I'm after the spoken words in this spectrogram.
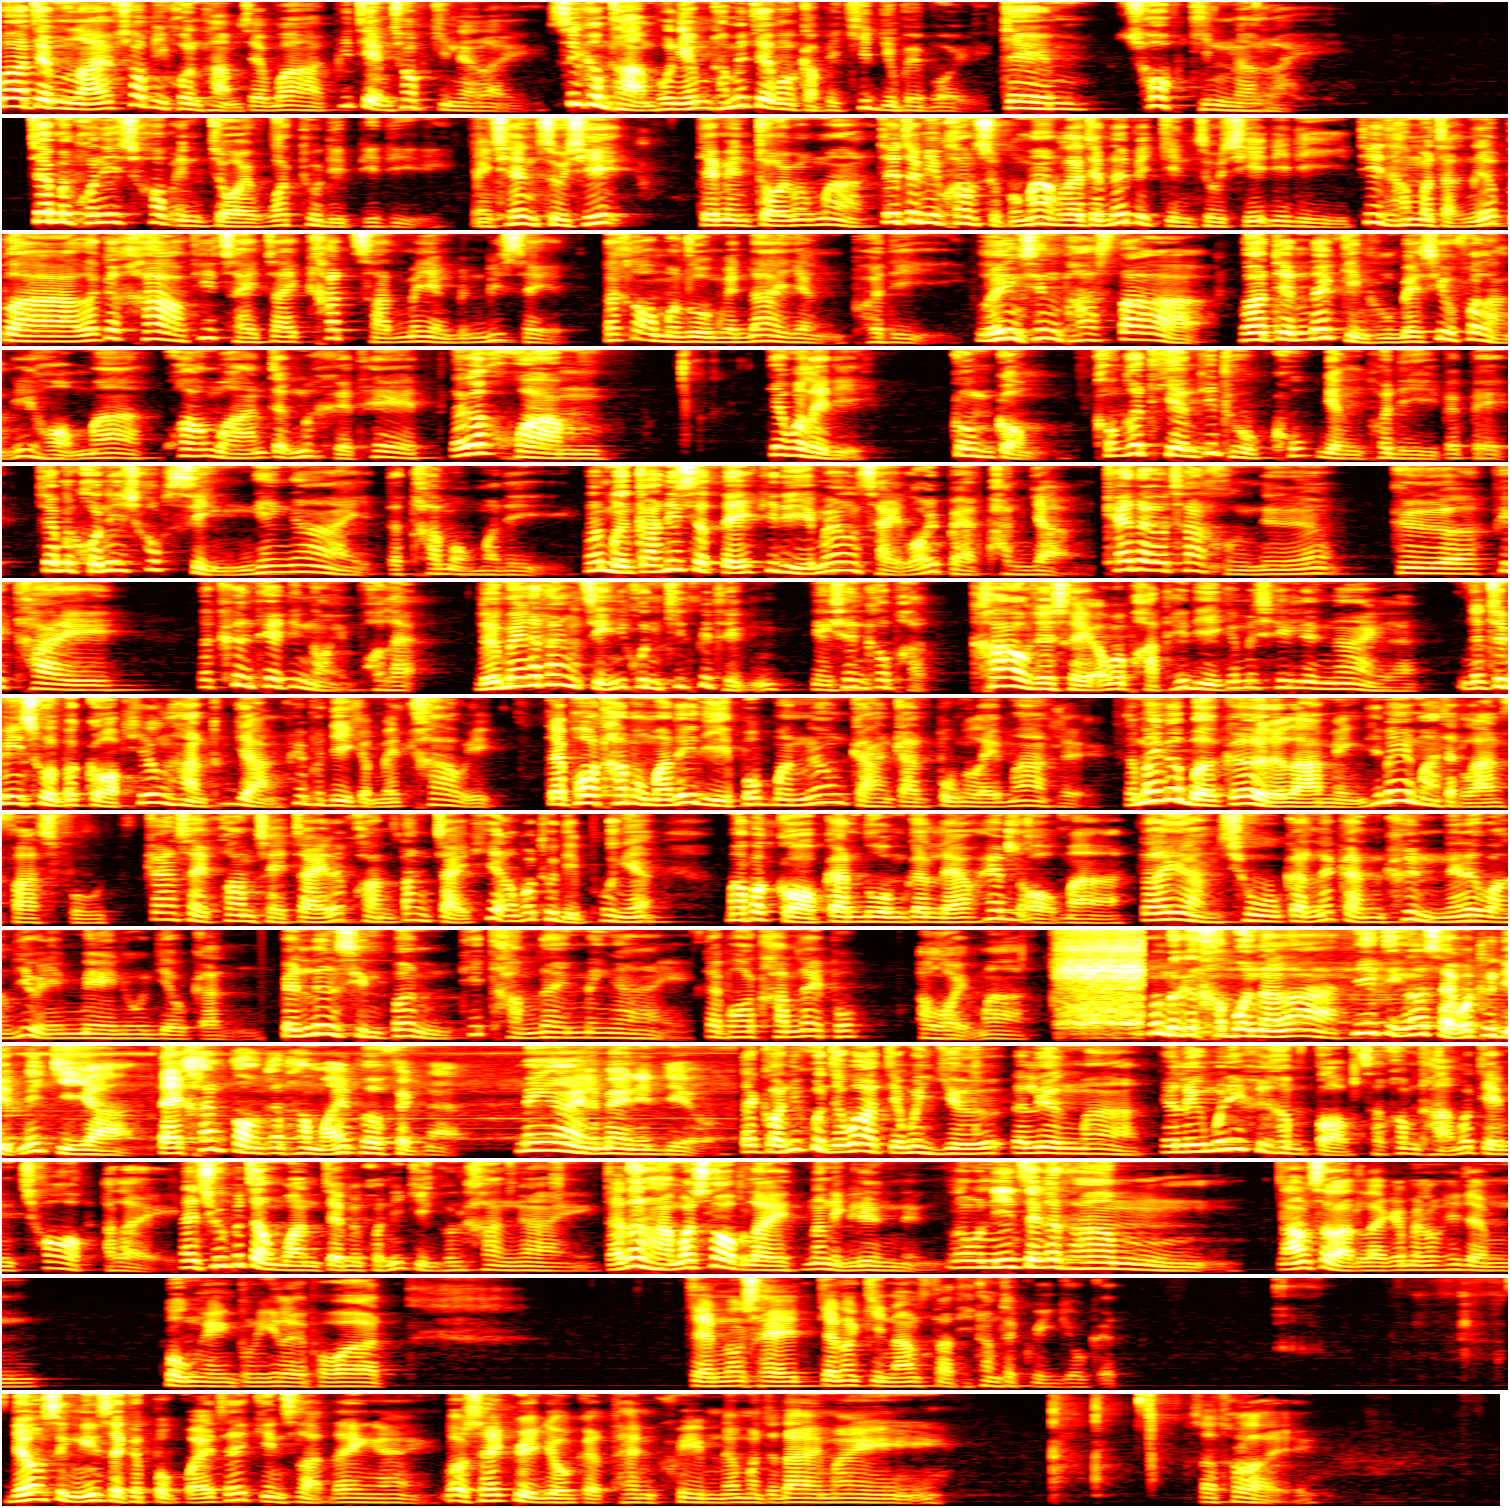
ว่าเจมไลฟ์ชอบมีคนถามเจมว่าพี่เจมชอบกินอะไร ซึ่งคำถามพวกนี้มันทำให้เจมเอากลับไปคิดอยู่บ่อยๆ เจมชอบกินอะไร เจมเป็นคนที่ชอบ enjoy วัตถุดิบดีๆ อย่างเช่นซูชิเจมส์ enjoy มากๆ เจมจะมีความสุขมากๆเวลาเจมได้ไปกินซูชิดีๆ ที่ทำมาจากเนื้อปลาแล้วก็ข้าวที่ใส่ใจคัดสรรมาอย่างเป็นพิเศษ แล้วก็เอามารวมกันได้อย่างพอดี หรืออย่างเช่นพาสต้าเวลาเจมได้กลิ่นของเบซิลฝรั่งที่หอมมาก ความหวานจากมะเขือเทศ แล้วก็ความเรียกว่าอะไรดีกลมกล่อม ของกระเทียมที่ถูกคลุกอย่างพอดีเป๊ะๆจะเป็นคนที่ชอบสิ่งง่าย ๆ แต่ทำออกมาดี มันเหมือนการที่สเต็กที่ดีไม่ต้องใส่ร้อยแปดพันอย่าง แค่ได้รสชาติของเนื้อ เกลือพริกไทย และเครื่องเทศนิดหน่อยพอละ รือแม้กระทั่งสิ่งที่คุณคิดไม่ถึง อย่างเช่นข้าวผัด ข้าวเฉยๆเอามาผัดให้ดีก็ไม่ใช่เรื่องง่ายแล้วยังจะมีส่วนประกอบที่ต้องหั่นทุกอย่างให้พอดีกับเม็ดข้าวอีก แต่พอทำออกมาได้ดีปุ๊บมันไม่ต้องการการปรุงอะไรมากเลยแต่ไม่ก็เบอร์เกอร์หรือราเมงที่ไม่มาจากร้านฟาสต์ฟู้ดการใส่ความใส่ใจและความตั้งใจที่เอาวัตถุดิบพวกนี้มาประกอบกันรวมกันแล้วให้มันออกมาแต่อย่างชูกันและกันขึ้นในระหว่างที่อยู่ในเมนูเดียวกัน เป็นเรื่องซิมเพิลที่ทำได้ไม่ง่าย แต่พอทำได้ปุ๊บอร่อยมาก มันเหมือนกับคาโบนาร่าที่จริงแล้วใส่วัตถุดิบไม่กี่อย่างแต่ขั้นตอนการทำมาให้เพอร์เฟกต์น่ะไม่ง่ายเลยแม่นิดเดียว แต่ก่อนที่คุณจะว่าเจมว่าเยอะและเรื่องมาก อย่าลืมว่านี่คือคำตอบสำหรับคำถามว่าเจมชอบอะไร ในชีวิตประจำวันเจมเป็นคนที่กินค่อนข้างง่าย แต่ถ้าถามว่าชอบอะไรนั่นอีกเรื่องหนึ่ง แล้ววันนี้เจมก็ทำน้ำสลัดอะไรก็ไม่รู้ที่เจมปรุงเองตรงนี้เลย เพราะว่า เจมส์ต้องใช้เจมส์ต้องกินน้ำสลัดที่ทำจากกรีกโยเกิร์ต เดี๋ยวสิ่งนี้ใส่กระปุกไว้จะให้กินสลัดได้ง่าย เราใช้กรีกโยเกิร์ตแทนครีมแล้วมันจะได้ไม่ สักเท่าไหร่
